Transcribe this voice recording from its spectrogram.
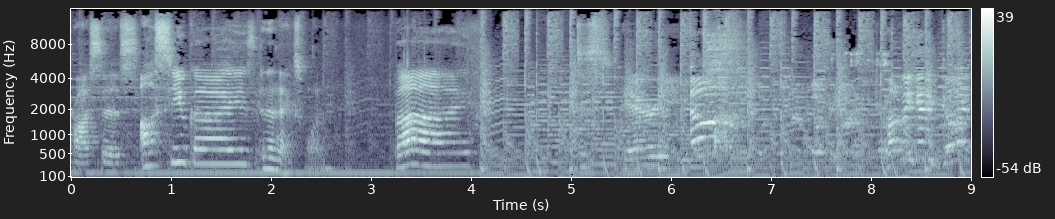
process. I'll see you guys in the next one. Bye! This is scary. No! How do I get a gun?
